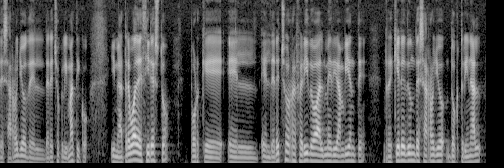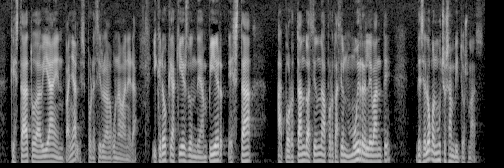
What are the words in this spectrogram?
desarrollo del derecho climático. Y me atrevo a decir esto porque el, el derecho referido al medio ambiente requiere de un desarrollo doctrinal que está todavía en pañales, por decirlo de alguna manera. Y creo que aquí es donde Ampier está aportando, haciendo una aportación muy relevante, desde luego en muchos ámbitos más,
